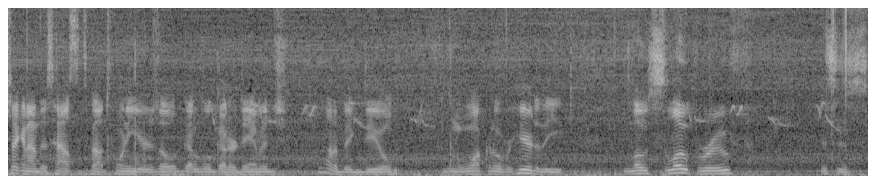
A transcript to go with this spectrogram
Checking out this house, it's about 20 years old, got a little gutter damage. Not a big deal. I'm walking over here to the low slope roof. This is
